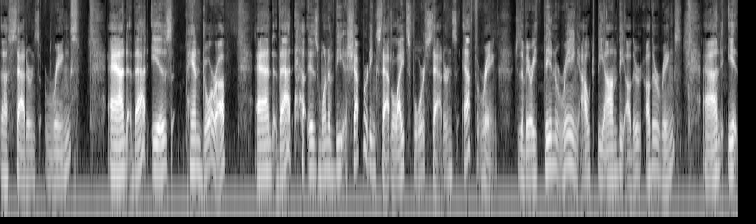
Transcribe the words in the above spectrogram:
uh, Saturn's rings. And that is Pandora. And that is one of the shepherding satellites for Saturn's F ring, which is a very thin ring out beyond the other other rings. And it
